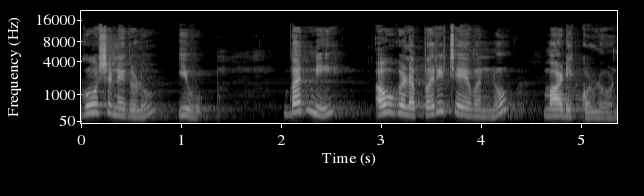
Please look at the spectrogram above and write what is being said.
ಘೋಷಣೆಗಳು ಇವು. ಬನ್ನಿ ಅವುಗಳ ಪರಿಚಯವನ್ನು ಮಾಡಿಕೊಳ್ಳೋಣ.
